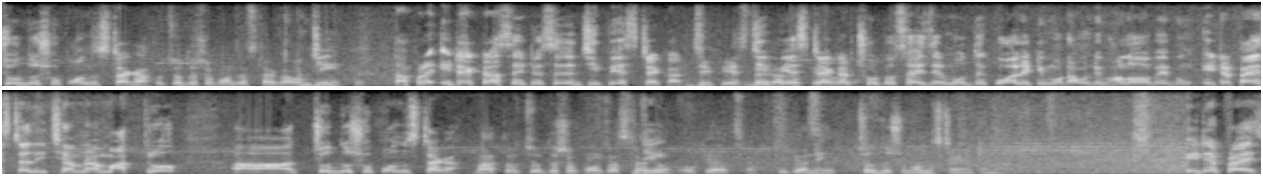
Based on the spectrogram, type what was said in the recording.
চোদ্দশো পঞ্চাশ টাকা। মাত্র চোদ্দশো পঞ্চাশ টাকা জি। তারপরে এটা একটা আছে এটা হচ্ছে GPS tracker GPS GPS tracker ছোট সাইজের মধ্যে কোয়ালিটি মোটামুটি ভালো হবে এবং এটা প্রাইসটা দিচ্ছি আমরা মাত্র চোদ্দশো পঞ্চাশ টাকা। মাত্র চোদ্দশো পঞ্চাশ। টাকা? ওকে আচ্ছা ঠিক মানে আছে চোদ্দশো পঞ্চাশ টাকা এটা না। এটা প্রাইস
